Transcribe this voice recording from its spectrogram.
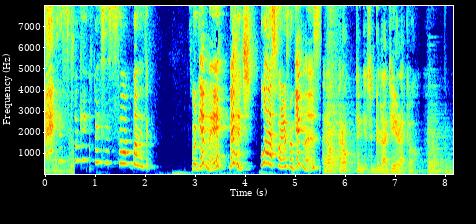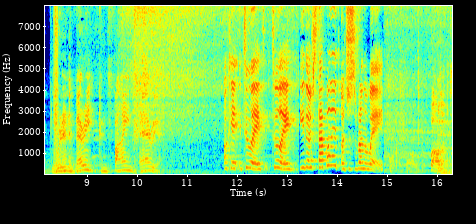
His fucking face is so funny. Like, forgive me, bitch. Who asked for your forgiveness? I don't I don't think it's a good idea, Eko. We're in a very confined area. Okay, too late, too late. Either step on it or just run away. Oh, bollocks.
